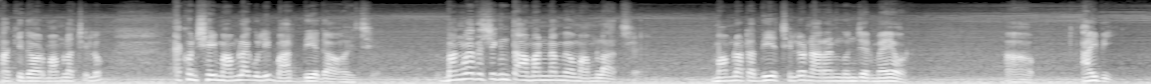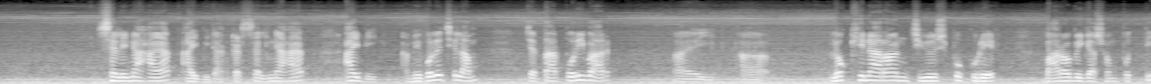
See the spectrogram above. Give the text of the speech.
ফাঁকি দেওয়ার মামলা ছিল। এখন সেই মামলাগুলি বাদ দিয়ে দেওয়া হয়েছে। বাংলাদেশে কিন্তু আমার নামেও মামলা আছে। মামলাটা দিয়েছিল নারায়ণগঞ্জের মেয়র আইবি, সেলিনা হায়াত, আইবি, ডাক্তার সেলিনা হায়াত, আইবি। আমি বলেছিলাম যে তার পরিবার, এই লক্ষ্মীনারায়ণ জিউস পুকুরের বারো বিঘা সম্পত্তি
